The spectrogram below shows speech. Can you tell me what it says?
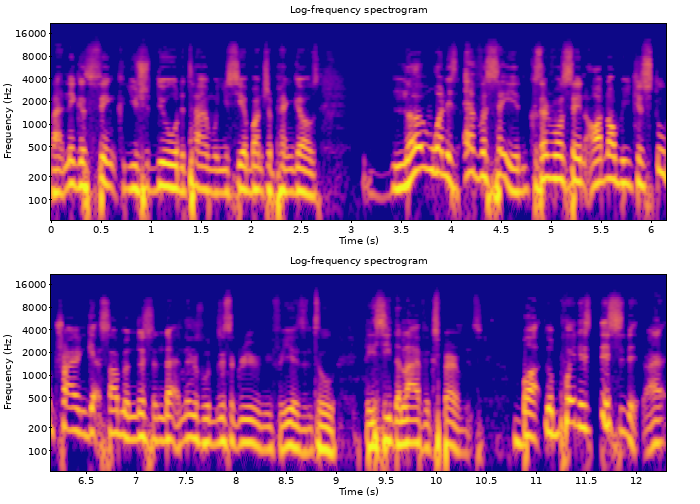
like niggas think you should do all the time when you see a bunch of pen girls, no one is ever saying because everyone's saying, "Oh no, but you can still try and get some and this and that." And niggas would disagree with me for years until they see the live experiments. But the point is, this is it, right?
